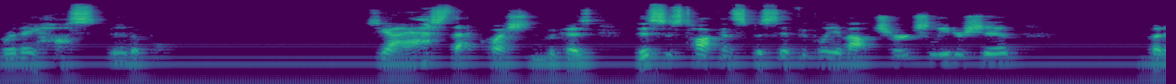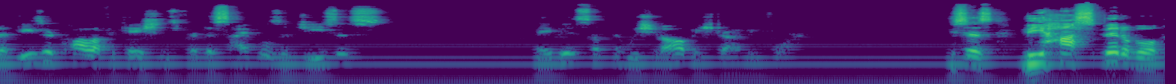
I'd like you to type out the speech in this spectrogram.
Were they hospitable? See, I asked that question because this is talking specifically about church leadership, but if these are qualifications for disciples of Jesus, maybe it's something we should all be striving for. He says, Be hospitable,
